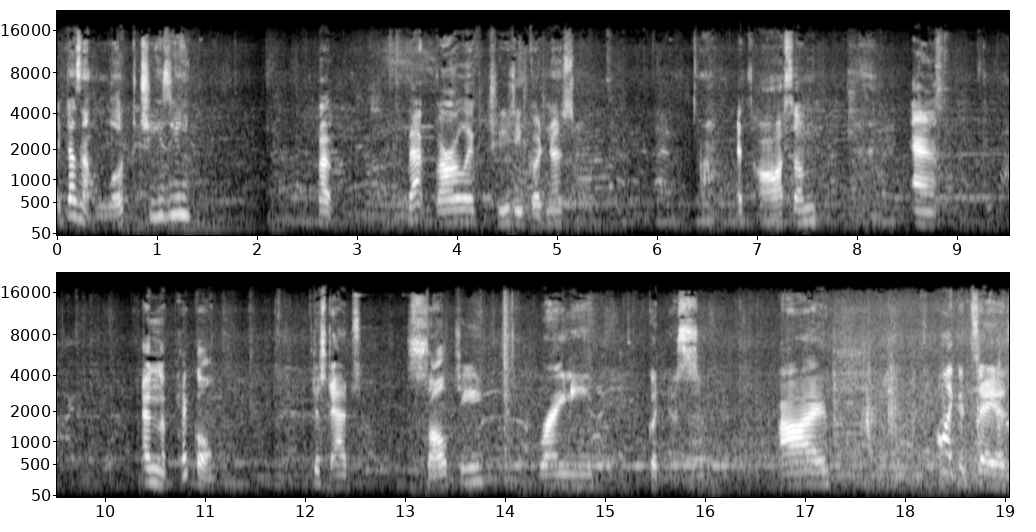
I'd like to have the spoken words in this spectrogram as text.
it doesn't look cheesy, but that garlic cheesy goodness, it's awesome. And and the pickle just adds salty, briny goodness. I all I could say is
